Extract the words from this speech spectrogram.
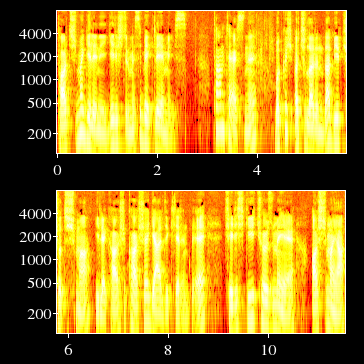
tartışma geleneği geliştirmesi bekleyemeyiz. Tam tersine bakış açılarında bir çatışma ile karşı karşıya geldiklerinde çelişkiyi çözmeye, aşmaya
